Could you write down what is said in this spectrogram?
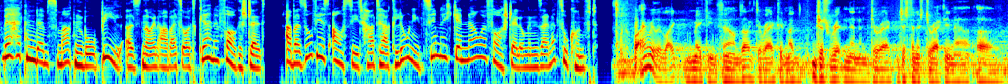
Wir hätten dem smarten Bo Beal als neuen Arbeitsort gerne vorgestellt. Aber so wie es aussieht, hat Herr Clooney ziemlich genaue Vorstellungen seiner Zukunft. Well, I really like making films. I like directing. I've just written and direct, just finished directing a, a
